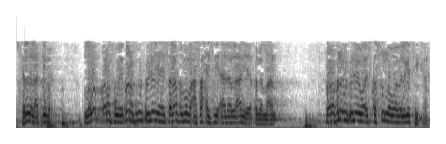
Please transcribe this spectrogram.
masalada la laba daraf wey daraf wuxuu leeyahay salaaddu maba asaxaysa aadaan la'aan iyo iqamin la'aan. Darafna wuxuu leeyahy waa iska sunna waaba laga tegi karaa.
